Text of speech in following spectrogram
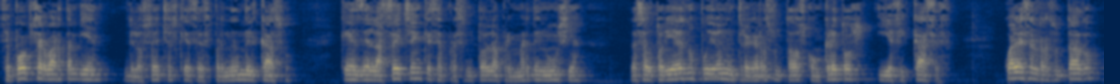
Se puede observar también, de los hechos que se desprenden del caso, que desde la fecha en que se presentó la primera denuncia, las autoridades no pudieron entregar resultados concretos y eficaces. ¿Cuál es el resultado?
